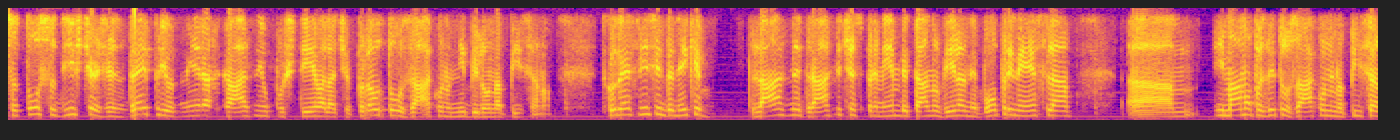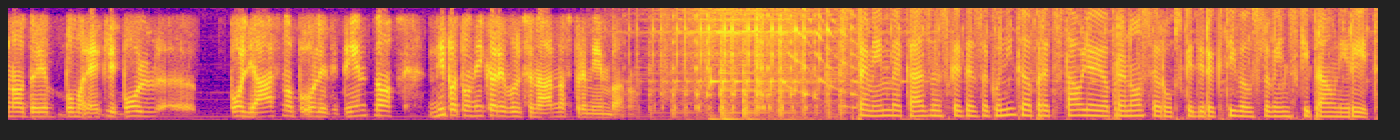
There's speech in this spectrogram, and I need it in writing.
so to sodišče že zdaj pri odmerah kazni upoštevala, čeprav to v zakonu ni bilo napisano. Tako da jaz mislim, da neke blazne, drastične spremembe ta novela ne bo prinesla. Um, imamo pa zdaj to v zakonu napisano, da je, bomo rekli, bolj, bolj jasno, bolj evidentno, ni pa to neka revolucionarna sprememba. No. Spremembe kazenskega zakonika predstavljajo prenos evropske direktive v slovenski pravni red.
